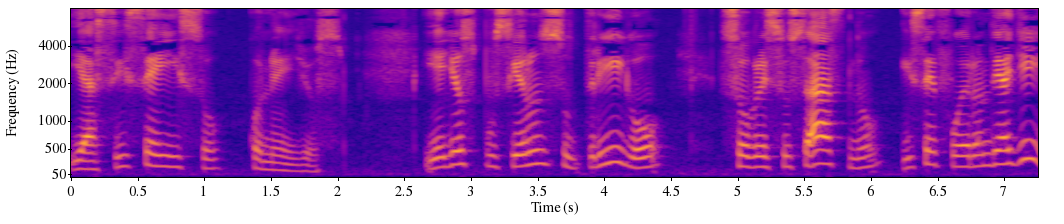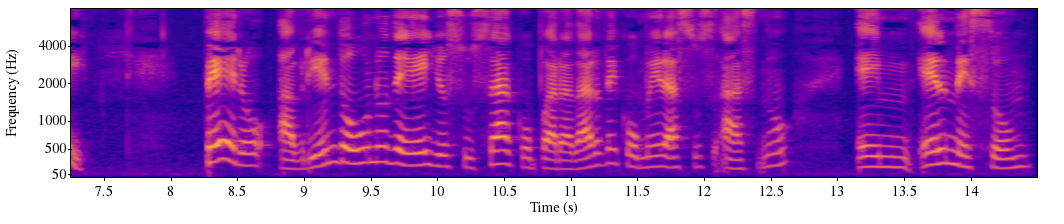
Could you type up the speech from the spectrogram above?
y así se hizo con ellos. Y ellos pusieron su trigo sobre sus asnos y se fueron de allí. Pero abriendo uno de ellos su saco para dar de comer a sus asnos, en el mesón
